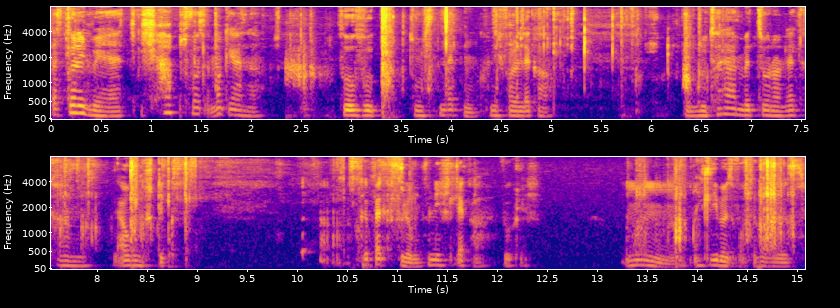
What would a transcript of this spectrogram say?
Das gönne ich mir jetzt. Ich hab sowas immer gerne. So, so zum Snacken. Finde ich voll lecker. Und Nutella mit so einer leckeren Laugensticks. Ja, Gebäckfüllung. Finde ich lecker. Wirklich. Mmh, ich liebe sowas über alles.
